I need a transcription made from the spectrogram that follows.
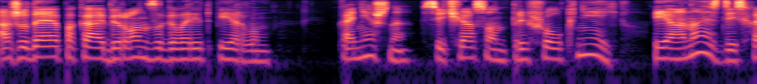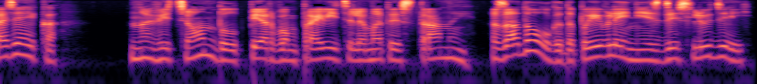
ожидая, пока Аберон заговорит первым. Конечно, сейчас он пришел к ней, и она здесь хозяйка, но ведь он был первым правителем этой страны, задолго до появления здесь людей.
